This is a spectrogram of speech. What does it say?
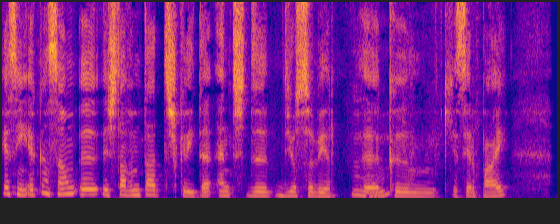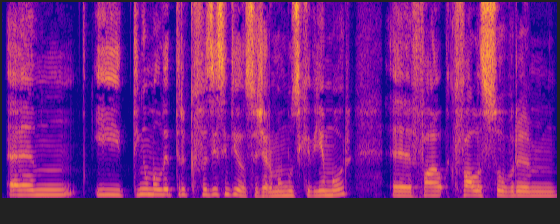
É assim, a canção eh, estava metade escrita antes de, de eu saber eh, que, que ia ser pai. Um, e tinha uma letra que fazia sentido, ou seja, era uma música de amor fal- que fala sobre. hum,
